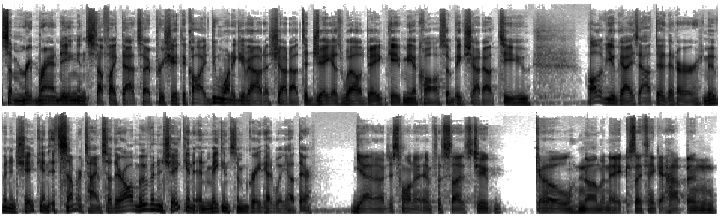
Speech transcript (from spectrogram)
some rebranding and stuff like that. So I appreciate the call. I do want to give out a shout out to Jay as well. Jay gave me a call. So big shout out to you all of you guys out there that are moving and shaking. It's summertime, so they're all moving and shaking and making some great headway out there. Yeah, and I just want to emphasize too go nominate because I think it happened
